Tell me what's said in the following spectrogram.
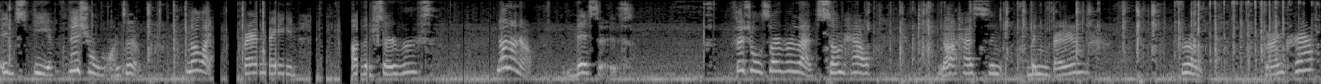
It's the official one too. Not like fan made other servers. No, no, no. This is official server that somehow not hasn't been banned from Minecraft.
